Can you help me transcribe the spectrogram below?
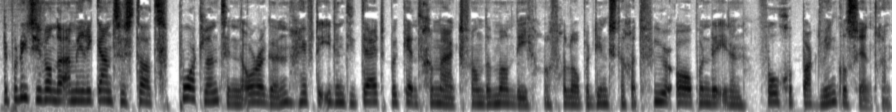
De politie van de Amerikaanse stad Portland in Oregon... heeft de identiteit bekendgemaakt van de man die afgelopen dinsdag het vuur opende... in een volgepakt winkelcentrum.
